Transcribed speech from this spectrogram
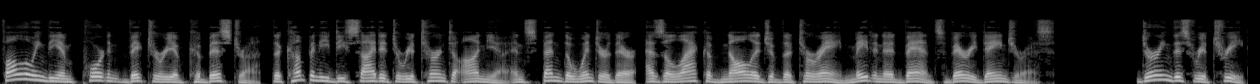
Following the important victory of Kabistra, the company decided to return to Anya and spend the winter there, as a lack of knowledge of the terrain made an advance very dangerous. During this retreat,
